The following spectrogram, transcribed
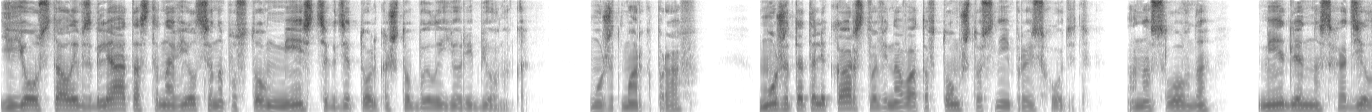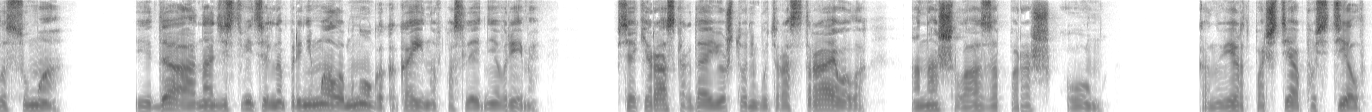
Ее усталый взгляд остановился на пустом месте, где только что был ее ребенок. Может, Марк прав? Может, это лекарство виновато в том, что с ней происходит. Она словно медленно сходила с ума. И да, она действительно принимала много кокаина в последнее время. Всякий раз, когда ее что-нибудь расстраивало, она шла за порошком. Конверт почти опустел —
